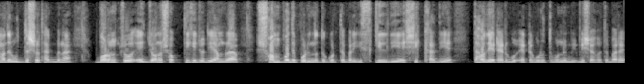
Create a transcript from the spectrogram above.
আমাদের উদ্দেশ্য থাকবে না বরঞ্চ এই জনশক্তিকে যদি আমরা সম্পদে পরিণত করতে পারি, স্কিল দিয়ে, শিক্ষা দিয়ে, তাহলে এটা একটা গুরুত্বপূর্ণ বিষয় হতে পারে।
